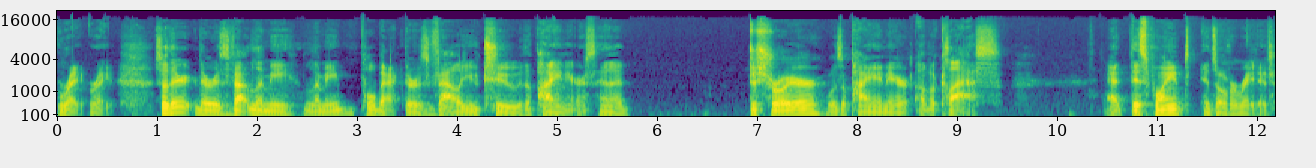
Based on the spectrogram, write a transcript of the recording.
Right, right. So there, there is. Va- let me let me pull back. There is value to the pioneers, and a destroyer was a pioneer of a class. At this point, it's overrated.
